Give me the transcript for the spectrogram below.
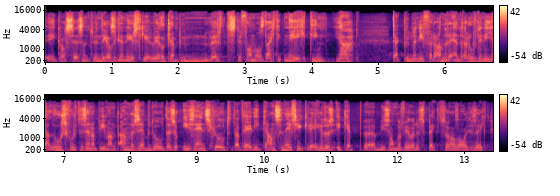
ik was 26 als ik de eerste keer wereldkampioen werd. Stefan was, dacht ik, 19. Ja, dat kun je niet veranderen. En daar hoefde niet jaloers voor te zijn op iemand anders. Ik bedoel, het is ook niet zijn schuld dat hij die kansen heeft gekregen. Dus ik heb uh, bijzonder veel respect, zoals al gezegd,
